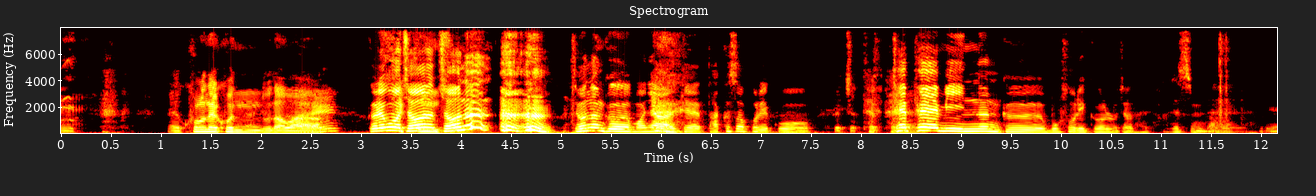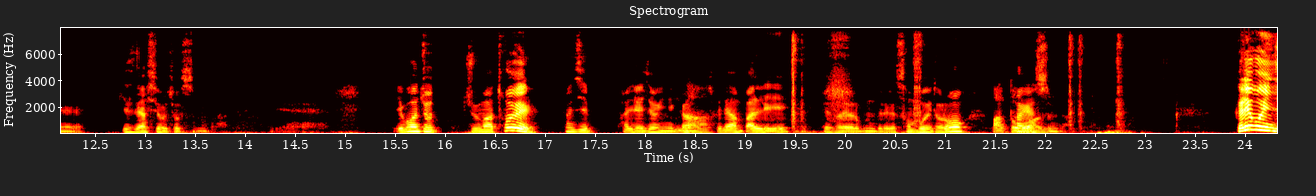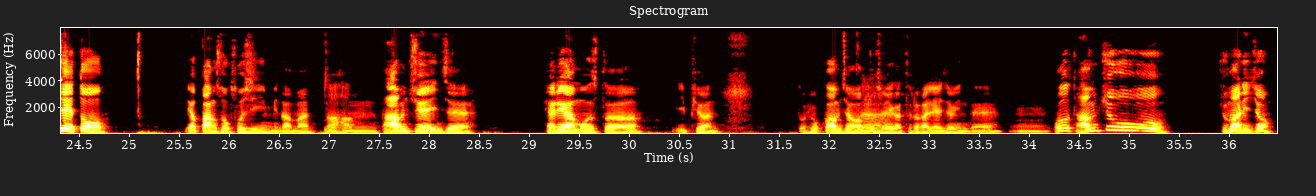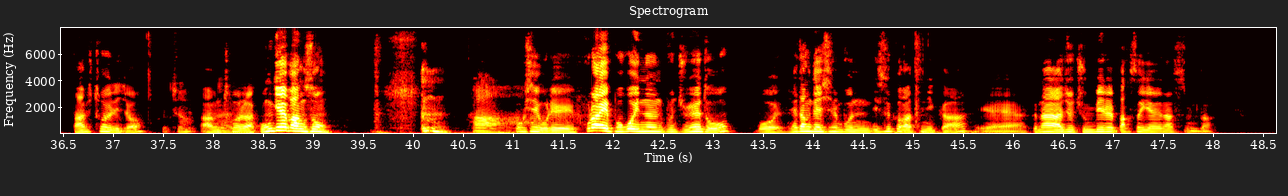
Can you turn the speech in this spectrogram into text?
예, 코로네콘 누나와 그리고 저 저는 저는 그 뭐냐 이렇게 다크 서클 있고 그렇죠. 태페. 태페미 있는 그 목소리 그걸로 저 했습니다. 예. 예, 기대하시고 좋습니다. 예. 이번 주 주말 토요일 편집할 예정이니까 아. 최대한 빨리 해서 여러분들에게 선보이도록 맛도 하겠습니다. 그리고 이제 또 옆방송 소식입니다만. 음, 다음 주에 이제 해리아 몬스터 2편 또 효과음 작업도 네. 저희가 들어갈 예정인데 음, 뭐 다음 주 주말이죠? 다음 주 토요일이죠? 그렇죠. 다음 예. 토요일 날 공개 방송 아. 혹시 우리 후라이 보고 있는 분 중에도 뭐 해당되시는 분 있을 것 같으니까 예 그날 아주 준비를 빡세게 해놨습니다.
